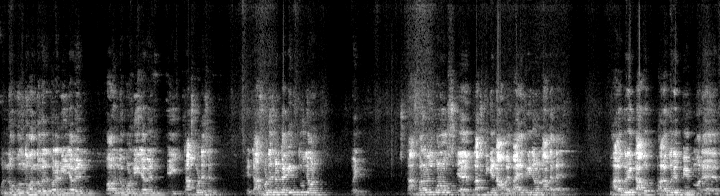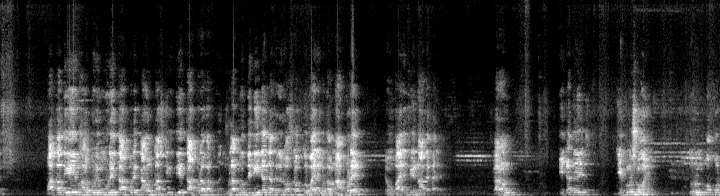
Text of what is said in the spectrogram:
অন্য বন্ধু বান্ধবের ঘরে নিয়ে যাবেন বা অন্য কোনো নিয়ে যাবেন এই ট্রান্সপোর্টেশন এই ট্রান্সপোর্টেশনটা কিন্তু যেমন ওই ট্রান্সফারেবল কোনো প্লাস্টিকে না হয়, বাইরে থেকে যেন না দেখা যায়। ভালো করে কাগজ, ভালো করে মানে পাতা দিয়ে ভালো করে মুড়ে, তারপরে কালো প্লাস্টিক দিয়ে তারপরে আবার ঝোলার মধ্যে নিয়ে যান যাতে রস রক্ত বাইরে কোথাও না পড়ে এবং বাইরে থেকে না দেখা যায়। কারণ এটাতে যে কোনো সময়, ধরুন অপর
